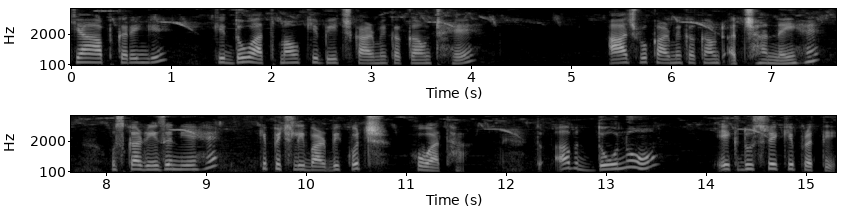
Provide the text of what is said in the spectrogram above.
क्या आप करेंगे कि दो आत्माओं के बीच कार्मिक अकाउंट है? आज वो कार्मिक अकाउंट अच्छा नहीं है। उसका रीज़न ये है कि पिछली बार भी कुछ हुआ था। तो अब दोनों एक दूसरे के प्रति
